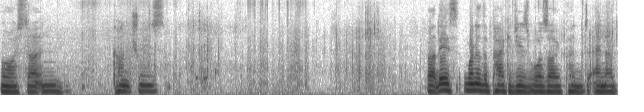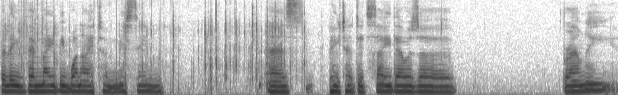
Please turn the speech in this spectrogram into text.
or certain countries. But this one of the packages was opened, and I believe there may be one item missing. As Peter did say, there was a brownie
